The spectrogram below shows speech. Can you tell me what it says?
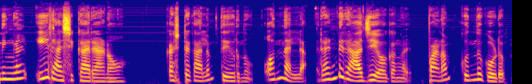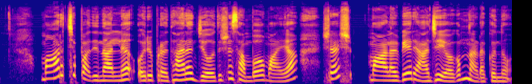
നിങ്ങൾ ഈ രാശിക്കാരാണോ? കഷ്ടകാലം തീർന്നു. ഒന്നല്ല രണ്ട് രാജയോഗങ്ങൾ. പണം കുന്നുകൂടും. മാർച്ച് പതിനാലിന് ഒരു പ്രധാന ജ്യോതിഷ സംഭവമായ ഷഷ് മാളവ്യ രാജയോഗം നടക്കുന്നു.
